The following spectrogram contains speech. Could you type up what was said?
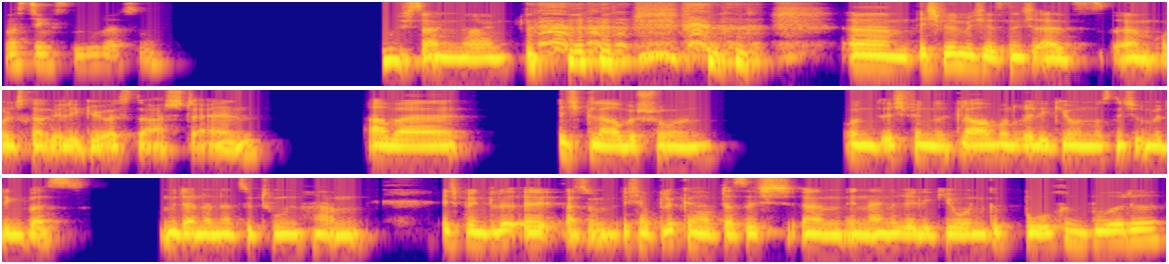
Was denkst du dazu? Muss ich sagen, nein. ähm, ich will mich jetzt nicht als ähm, ultra religiös darstellen, aber ich glaube schon, Und ich finde, Glaube und Religion muss nicht unbedingt was miteinander zu tun haben. Ich bin Glück, äh, also ich habe Glück gehabt, dass ich ähm, in eine Religion geboren wurde,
